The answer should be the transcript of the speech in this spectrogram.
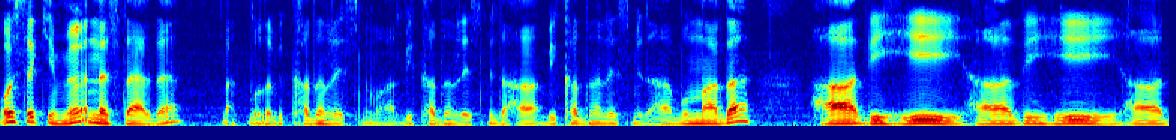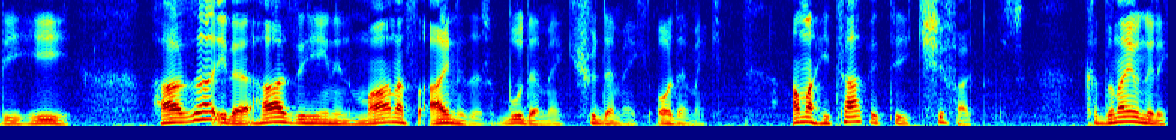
Oysa ki müenneslerde bak burada bir kadın resmi var. Bir kadın resmi daha, bir kadın resmi daha. Bunlarda hadihi, hadihi, hadihi. Haza ile hazihinin manası aynıdır. Bu demek, şu demek, o demek. Ama hitap ettiği kişi farklıdır. Kadına yönelik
